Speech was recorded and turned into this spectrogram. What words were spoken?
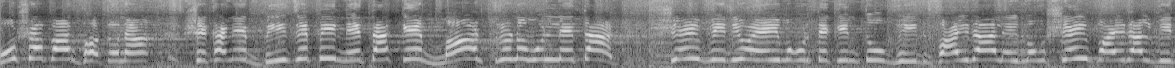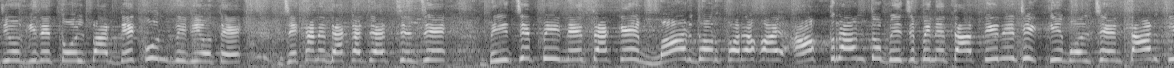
গোসাবার ঘটনা। সেখানে বিজেপি নেতাকে মার তৃণমূল নেতার। সেই ভিডিও এই মুহূর্তে কিন্তু ভাইরাল এবং সেই ভাইরাল ভিডিও ঘিরে তোলপাড় দেখুন ভিডিওতে যেখানে দেখা যাচ্ছে যে বিজেপি নেতাকে মারধর করা হয়, আক্রান্ত বিজেপি নেতা। তিনি ঠিক কি বলছেন? তার কি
